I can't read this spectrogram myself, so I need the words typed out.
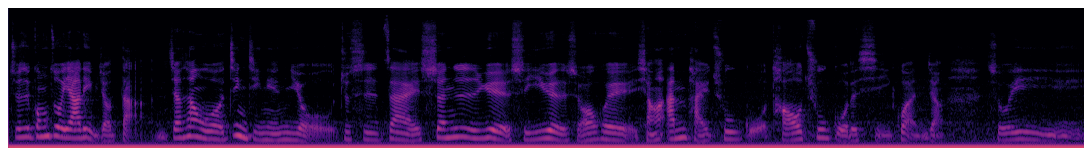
就是工作压力比较大，加上我近几年有就是在生日月十一月的时候会想要安排出国逃出国的习惯，这样，所以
